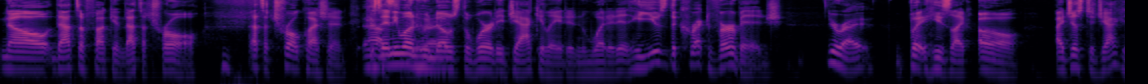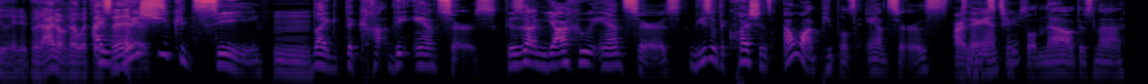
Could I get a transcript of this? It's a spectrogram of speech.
No, that's a fucking. That's a troll. That's a troll question. Because anyone who right? knows the word ejaculated and what it is, he used the correct verbiage, You're right. but he's like, "Oh, I just ejaculated, but I don't know what this I is." I wish you could see Mm. like the the answers because on Yahoo Answers, these are the questions I want people's answers. Are to there these answers? People, no, there's not.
